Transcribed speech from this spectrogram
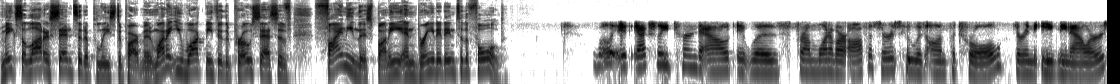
makes a lot of sense at a police department. Why don't you walk me through the process of finding this bunny and bringing it into the fold? Well, it actually turned out it was from one of our officers who was on patrol during the evening hours.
